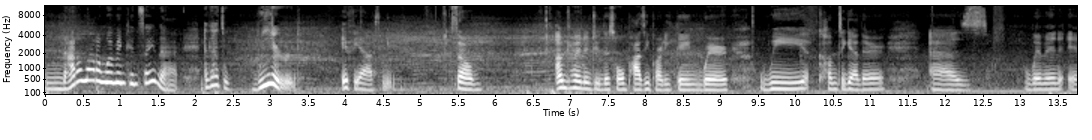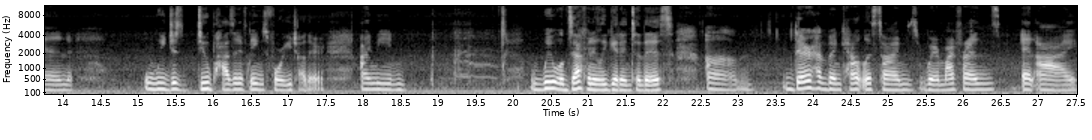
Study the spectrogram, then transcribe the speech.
not a lot of women can say that. And that's weird if you ask me. So, I'm trying to do this whole posse party thing where we come together as women and we just do positive things for each other. I mean, we will definitely get into this. Um, there have been countless times where my friends and I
